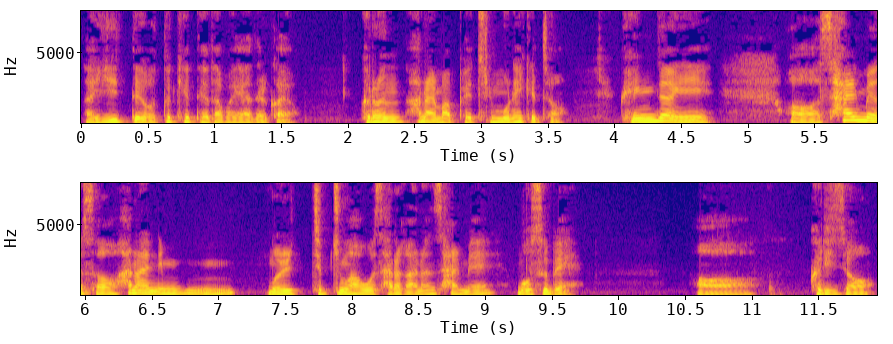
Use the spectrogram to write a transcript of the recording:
나 이때 어떻게 대답을 해야 될까요? 그런 하나님 앞에 질문했겠죠. 굉장히 어, 삶에서 하나님을 집중하고 살아가는 삶의 모습에 어, 글이죠.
